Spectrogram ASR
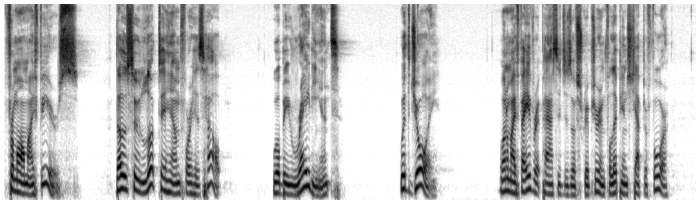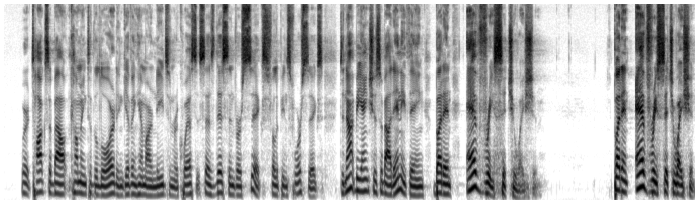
from all my fears. Those who look to him for his help will be radiant with joy. One of my favorite passages of Scripture in Philippians chapter 4 where it talks about coming to the Lord and giving Him our needs and requests, it says this in verse 6, Philippians 4 6. Do not be anxious about anything, but in every situation. But in every situation,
